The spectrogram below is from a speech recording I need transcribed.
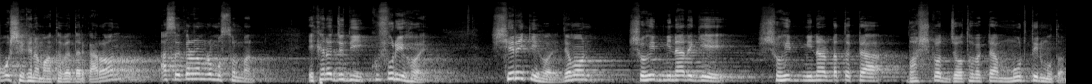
অবশ্যই এখানে মাথা ব্যথার কারণ আছে, কারণ আমরা মুসলমান। এখানে যদি কুফুরি হয় সেরে কি হয়, যেমন শহীদ মিনারে গিয়ে, শহীদ মিনারটা তো একটা ভাস্কর্য অথবা একটা মূর্তির মতন।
